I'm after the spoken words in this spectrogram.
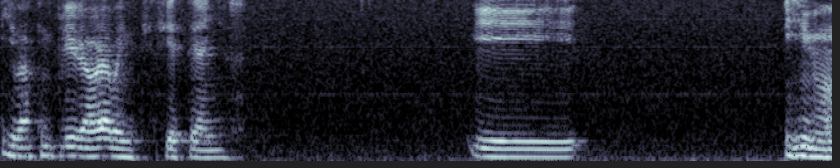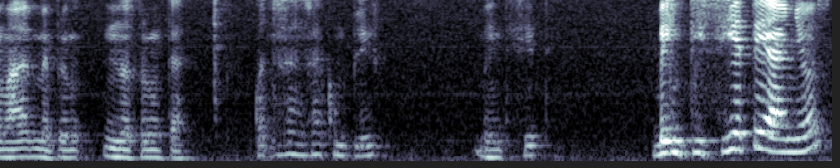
Y va a cumplir ahora 27 años. Y. Y mi mamá nos pregunta: ¿Cuántos años va a cumplir? 27. ¿27 años?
